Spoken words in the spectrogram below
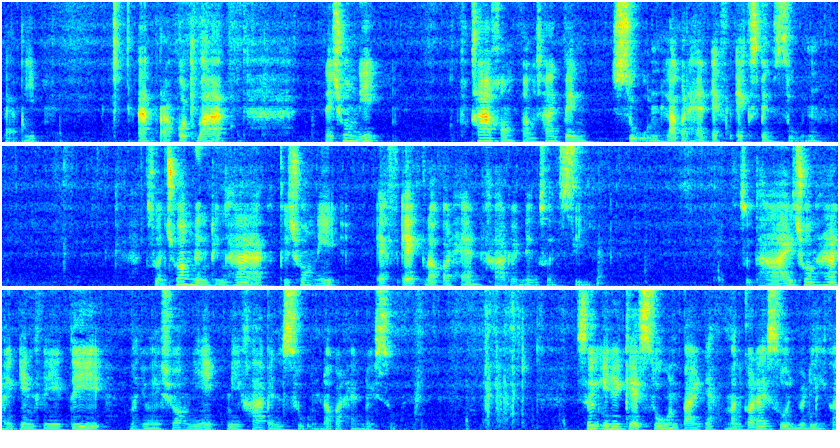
แบบนี้อะปรากฏว่าในช่วงนี้ค่าของฟังก์ชันเป็น 0 แล้วก็แทน f(x) เป็น 0 ส่วนช่วง 1 ถึง 5 คือช่วงนี้ f(x) เราก็แทนค่าด้วย 1 ส่วน 4 สุดท้ายช่วง 5 ถึง infinity มันอยู่ในช่วงนี้มีค่าเป็น 0 เราก็แทนด้วย 0 ซึ่งอินทิเกรต0ไปเนี่ย มันก็ได้0อยู่ดีก็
